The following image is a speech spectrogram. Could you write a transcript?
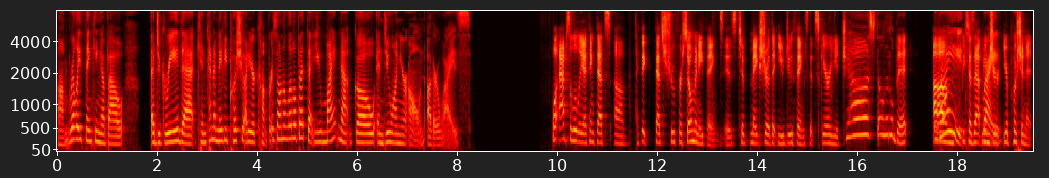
um, really thinking about a degree that can kind of maybe push you out of your comfort zone a little bit that you might not go and do on your own otherwise. Well, absolutely. I think that's um, I think that's true for so many things. Is to make sure that you do things that scare you just a little bit, um, right? Because that means right. you're you're pushing it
